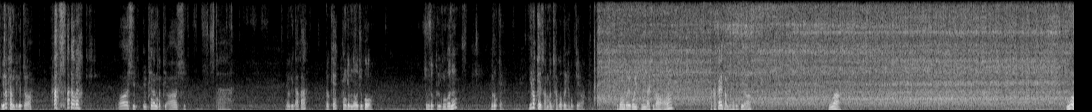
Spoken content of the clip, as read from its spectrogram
이렇게 하면 되겠죠? 아, 아, 따가워라. 아, 씨, 피납니다, 피. 아, 씨. 자, 여기다가 이렇게 한 겹 넣어주고, 좀 더 굵은 거는 이렇게. 이렇게 해서 한번 작업을 해볼게요. 시동 걸고 있습니다, 시동. 자, 가까이서 한번 해볼게요. 우와. 우와.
